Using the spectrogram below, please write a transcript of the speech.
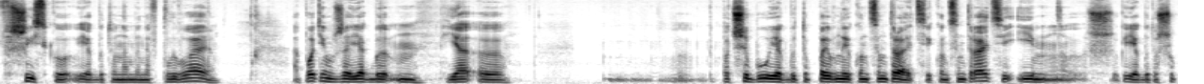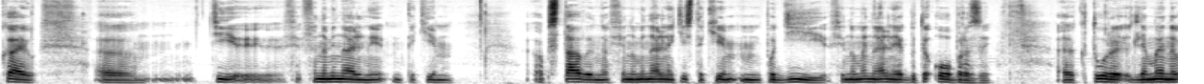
вшисько якби то на мене впливає, а потім вже якби я потребую якби то певної концентрації, концентрації і якби то шукаю ті феноменальні такі обставини, феноменальні якісь такі події, феноменальні якби то образи, е, які для мене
